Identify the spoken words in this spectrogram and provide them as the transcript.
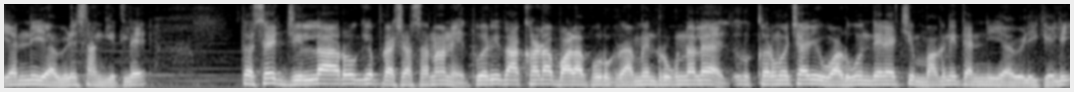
यांनी यावेळी सांगितले. तसेच जिल्हा आरोग्य प्रशासनाने त्वरित आखाडा बाळापूर ग्रामीण रुग्णालयात कर्मचारी वाढवून देण्याची मागणी त्यांनी यावेळी केली.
